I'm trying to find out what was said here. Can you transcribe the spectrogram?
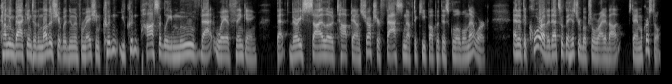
coming back into the mothership with new information couldn't you couldn't possibly move that way of thinking that very siloed top down structure fast enough to keep up with this global network. And at the core of it that's what the history books will write about stan mcchrystal.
